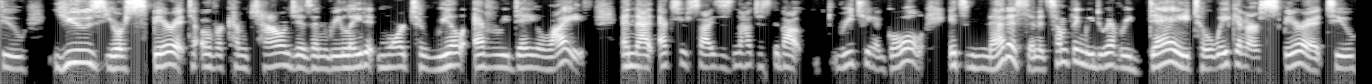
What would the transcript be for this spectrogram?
to use your spirit to overcome challenges and relate it more to real everyday life. And that exercise is not just about reaching a goal. It's medicine. It's something we do every day to awaken our spirit, to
